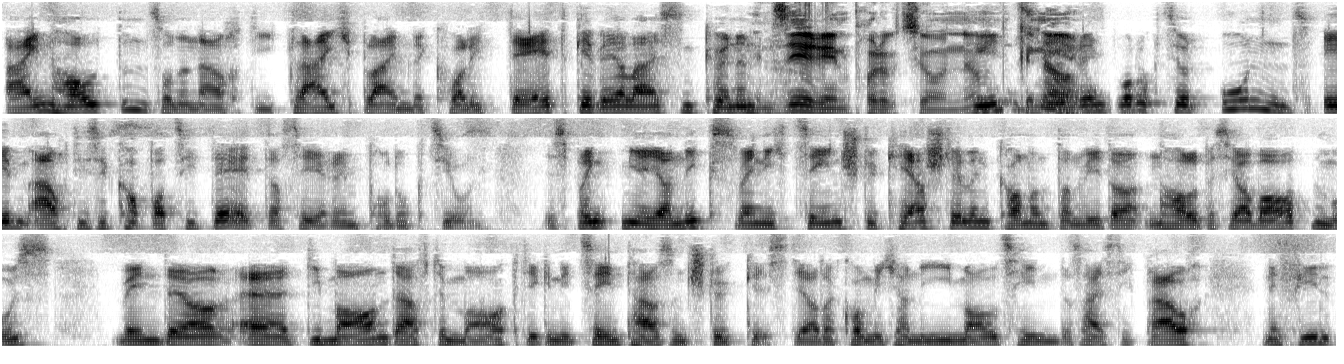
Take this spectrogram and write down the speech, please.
einhalten, sondern auch die gleichbleibende Qualität gewährleisten können. In Serienproduktion, ne? In genau. Serienproduktion und eben auch diese Kapazität der Serienproduktion. Es bringt mir ja nichts, wenn ich zehn Stück herstellen kann und dann wieder ein halbes Jahr warten muss, wenn der äh, Demand auf dem Markt irgendwie 10.000 Stück ist. Ja, da komme ich ja niemals hin. Das heißt, ich brauche eine viel,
